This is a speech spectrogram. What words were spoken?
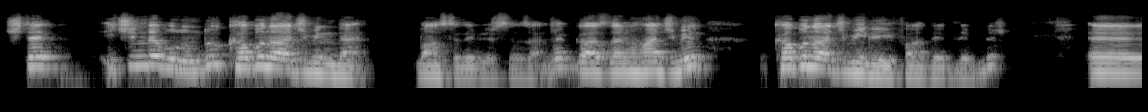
işte içinde bulunduğu kabın hacminden bahsedebilirsiniz ancak. Gazların hacmi kabın hacmiyle ifade edilebilir. Ee,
